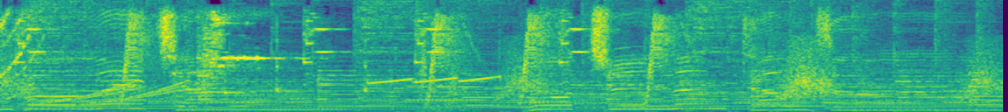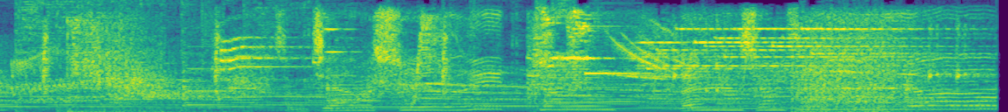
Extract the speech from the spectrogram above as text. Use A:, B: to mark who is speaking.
A: 无可奈何我只能逃走。从教室里头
